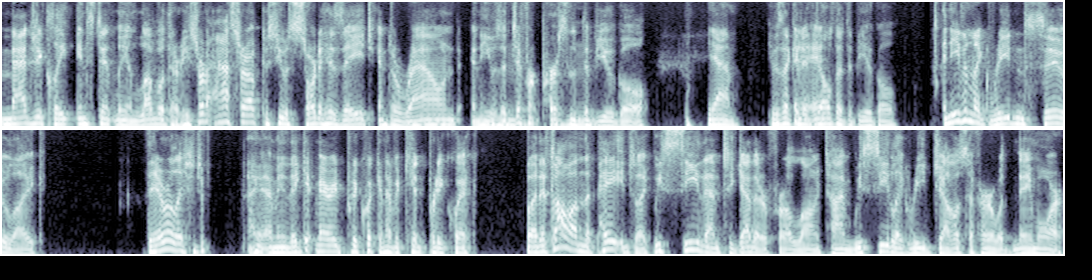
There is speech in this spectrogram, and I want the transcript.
magically instantly in love with her. He sort of asked her out because she was sort of his age and around, and he was a Mhm. different person at the Mhm. Bugle. yeah. He was like an and- and- adult at the Bugle. And even like Reed and Sue, like their relationship, I mean, they get married pretty quick and have a kid pretty quick, but it's all on the page. Like we see them together for a long time. We see like Reed jealous of her with Namor.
